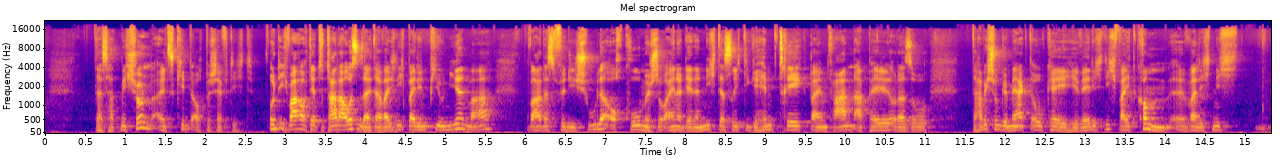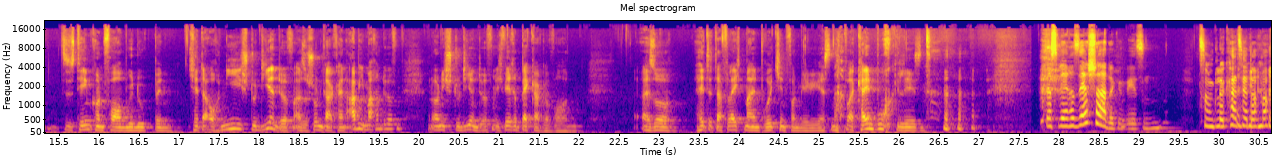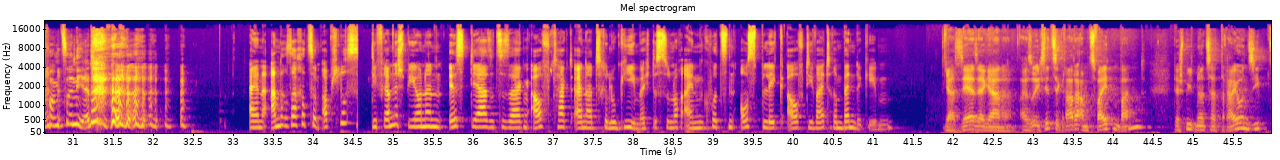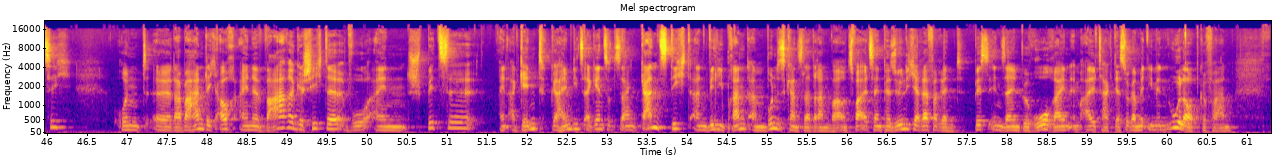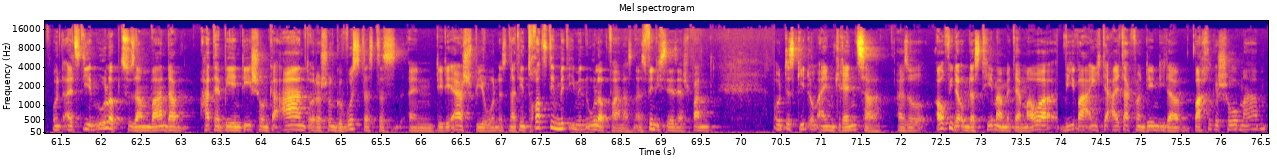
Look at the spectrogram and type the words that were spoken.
das hat mich schon als Kind auch beschäftigt. Und ich war auch der totale Außenseiter, weil ich nicht bei den Pionieren war, war das für die Schule auch komisch. So einer, der dann nicht das richtige Hemd trägt beim Fahnenappell oder so. Da habe ich schon gemerkt, okay, hier werde ich nicht weit kommen, äh, weil ich nicht systemkonform genug bin. Ich hätte auch nie studieren dürfen, also schon gar kein Abi machen dürfen und auch nicht studieren dürfen. Ich wäre Bäcker geworden. Also hätte da vielleicht mal ein Brötchen von mir gegessen, aber kein Buch gelesen. Das wäre sehr schade gewesen. Zum Glück hat es ja doch noch funktioniert. Eine andere Sache zum Abschluss. Die fremde Spionin ist ja sozusagen Auftakt einer Trilogie. Möchtest du noch einen kurzen Ausblick auf die weiteren Bände geben? Ja, sehr, sehr gerne. Also ich sitze gerade am zweiten Band, der spielt 1973 und äh, da behandle ich auch eine wahre Geschichte, wo ein Spitzel, ein Agent, Geheimdienstagent sozusagen ganz dicht an Willy Brandt, am Bundeskanzler dran war und zwar als sein persönlicher Referent bis in sein Büro rein im Alltag. Der ist sogar mit ihm in den Urlaub gefahren. Und als die im Urlaub zusammen waren, da hat der BND schon geahnt oder schon gewusst, dass das ein DDR-Spion ist und hat ihn trotzdem mit ihm in den Urlaub fahren lassen. Das finde ich sehr, sehr spannend. Und es geht um einen Grenzer. Also auch wieder um das Thema mit der Mauer. Wie war eigentlich der Alltag von denen, die da Wache geschoben haben?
